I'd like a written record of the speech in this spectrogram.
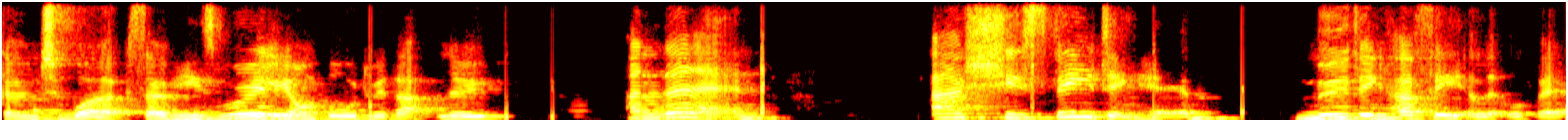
going to work so he's really on board with that loop and then as she's feeding him moving her feet a little bit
